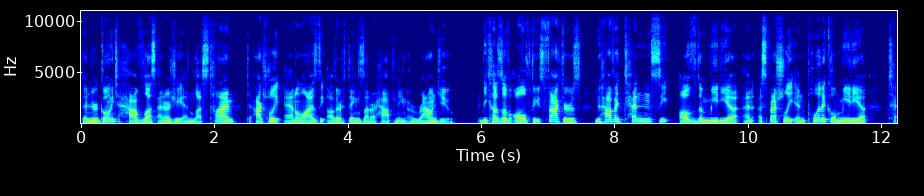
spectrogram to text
then you're going to have less energy and less time to actually analyze the other things that are happening around you. Because of all of these factors, you have a tendency of the media, and especially in political media, to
